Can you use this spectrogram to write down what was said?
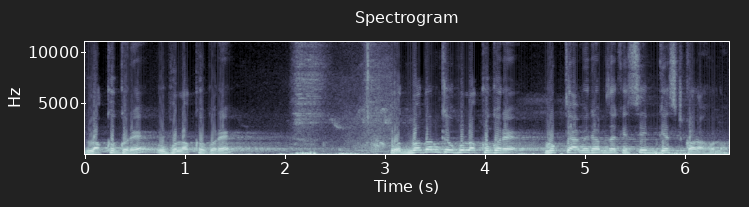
লক্ষ্য করে উপলক্ষ করে, উদ্বোধনকে উপলক্ষ করে মুক্তি আমির হামজাকে চিফ গেস্ট করা হলো।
